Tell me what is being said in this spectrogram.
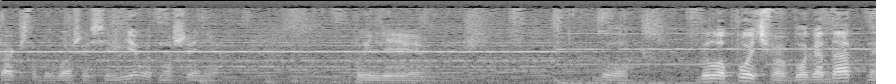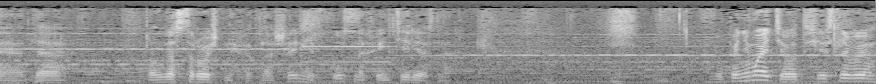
так, чтобы в вашей семье в отношениях были, было, была почва благодатная для долгосрочных отношений, вкусных и интересных. Вы понимаете, вот если вы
